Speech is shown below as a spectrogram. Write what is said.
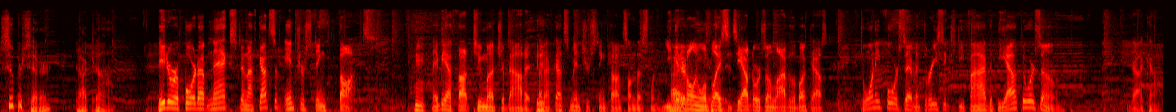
Supercenter.com. PETA report up next, and I've got some interesting thoughts. Hmm. Maybe I thought too much about it, but I've got some interesting thoughts on this one. You get I- it in one place. It's the Outdoor Zone live at the bunkhouse, 24 7, 365 at the outdoorzone.com. Mind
